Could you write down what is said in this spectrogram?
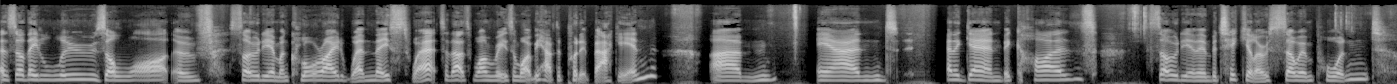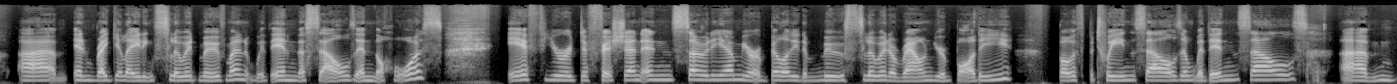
and so they lose a lot of sodium and chloride when they sweat. So that's one reason why we have to put it back in. Um, and and again because sodium in particular is so important um, in regulating fluid movement within the cells in the horse. If you're deficient in sodium, your ability to move fluid around your body both between cells and within cells, um,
